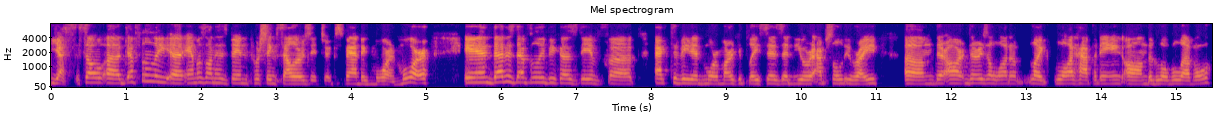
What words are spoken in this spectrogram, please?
yes, so uh, definitely uh, Amazon has been pushing sellers into expanding more and more, and that is definitely because they've uh, activated more marketplaces. And you're absolutely right um, there are there is a lot of like lot happening on the global level.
